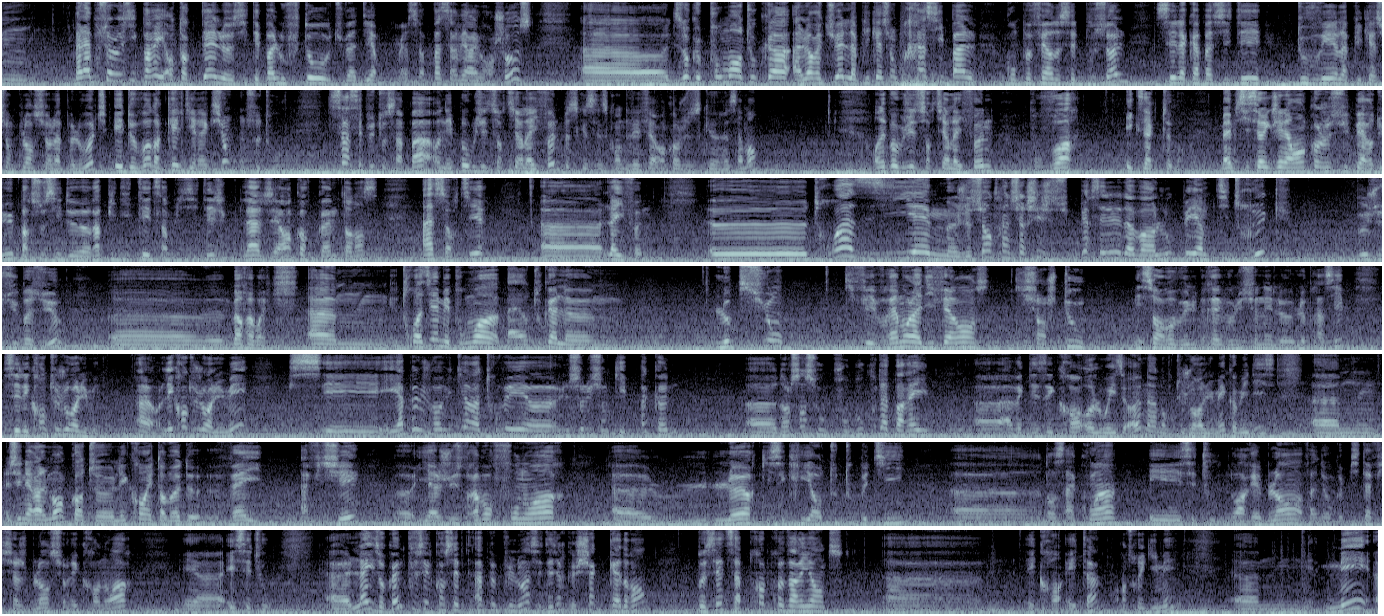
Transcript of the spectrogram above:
bah, la boussole aussi, pareil, en tant que telle, si t'es pas louveteau, tu vas te dire, ça va pas servir à grand chose. disons que pour moi, en tout cas, à l'heure actuelle, l'application principale qu'on peut faire de cette boussole, c'est la capacité d'ouvrir l'application plan sur l'Apple Watch et de voir dans quelle direction on se trouve. Ça, c'est plutôt sympa. On n'est pas obligé de sortir l'iPhone parce que c'est ce qu'on devait faire encore jusque récemment. On n'est pas obligé de sortir l'iPhone pour voir exactement. Même si c'est vrai que généralement, quand je suis perdu, par souci de rapidité et de simplicité, là, j'ai encore quand même tendance à sortir euh, l'iPhone. Euh, troisième, je suis en train de chercher, je suis persuadé d'avoir loupé un petit truc. Je suis pas sûr. Euh, bah, enfin bref. Euh, troisième, et pour moi, bah, en tout cas, l'option qui fait vraiment la différence, qui change tout, mais sans révol- révolutionner le, principe, c'est l'écran toujours allumé. Alors, l'écran toujours allumé, et Apple, je vais envie de dire, a trouvé euh, une solution qui est pas conne, dans le sens où pour beaucoup d'appareils avec des écrans always on, hein, donc toujours allumés comme ils disent, généralement quand l'écran est en mode veille affiché, euh, il y a juste vraiment fond noir, euh, l'heure qui s'écrit en tout tout petit dans un coin et c'est tout, noir et blanc, enfin donc petit affichage blanc sur écran noir et, c'est tout. là, ils ont quand même poussé le concept un peu plus loin, c'est-à-dire que chaque cadran possède sa propre variante écran éteint, entre guillemets, mais,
